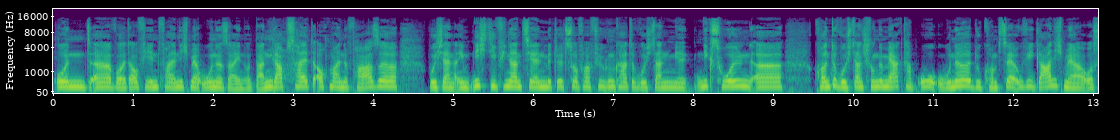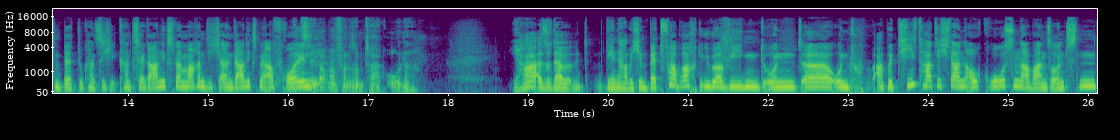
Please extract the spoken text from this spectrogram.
Und äh, wollte auf jeden Fall nicht mehr ohne sein. Und dann gab's halt auch mal eine Phase, wo ich dann eben nicht die finanziellen Mittel zur Verfügung hatte, wo ich dann mir nichts holen äh, konnte, wo ich dann schon gemerkt habe, oh, ohne, du kommst ja irgendwie gar nicht mehr aus dem Bett, du kannst dich, kannst ja gar nichts mehr machen, dich an gar nichts mehr erfreuen. Erzähl doch mal von so einem Tag ohne. Ja, also da, den habe ich im Bett verbracht überwiegend und äh, und Appetit hatte ich dann auch großen, aber ansonsten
